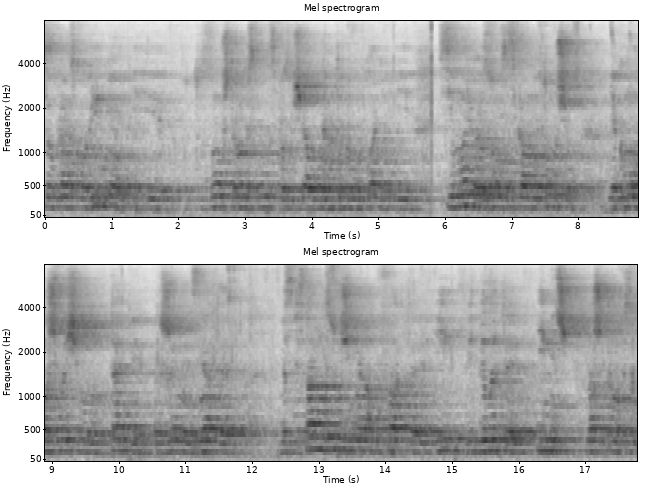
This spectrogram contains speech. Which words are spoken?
всеукраїнського рівня, і знову ж Тернопільська область прозвучала в негативному плані, і всі ми разом зацікавлені в тому, щоб в якомога швидшому темпі режимі зняти безпідставні судження або факти і відбілити імідж нашої Тернопільської.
